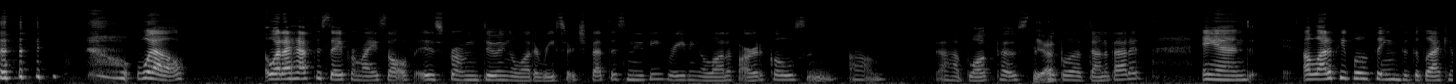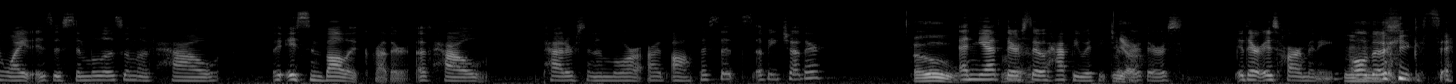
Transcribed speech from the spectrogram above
well, what I have to say for myself is from doing a lot of research about this movie, reading a lot of articles and um, uh, blog posts that Yeah. people have done about it. And a lot of people think that the black and white is a symbolism of how, is symbolic rather, of how Paterson and Laura are opposites of each other. Oh. And yet they're Okay. so happy with each other. Yeah. There's there is harmony. Mhm. Although you could say,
